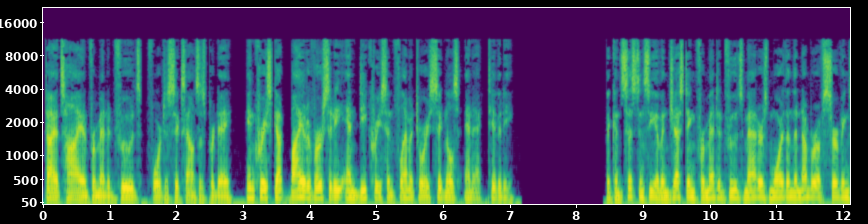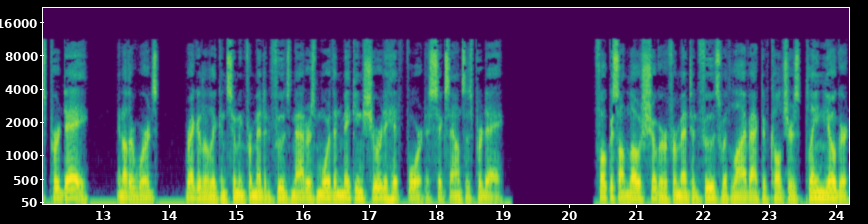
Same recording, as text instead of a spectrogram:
Diets high in fermented foods, 4 to 6 ounces per day, increase gut biodiversity and decrease inflammatory signals and activity. The consistency of ingesting fermented foods matters more than the number of servings per day. In other words, regularly consuming fermented foods matters more than making sure to hit 4 to 6 ounces per day. Focus on low sugar fermented foods with live active cultures, plain yogurt,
